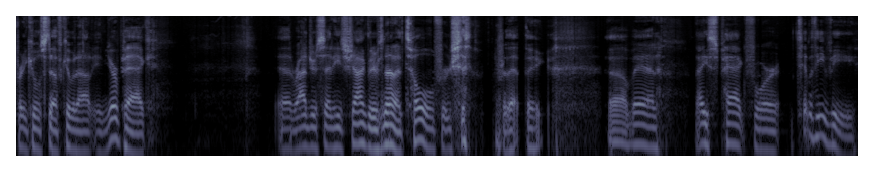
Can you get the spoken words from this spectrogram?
Pretty cool stuff coming out in your pack. Roger said he's shocked there's not a toll for for that thing. Oh man. Nice pack for Timothy V.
